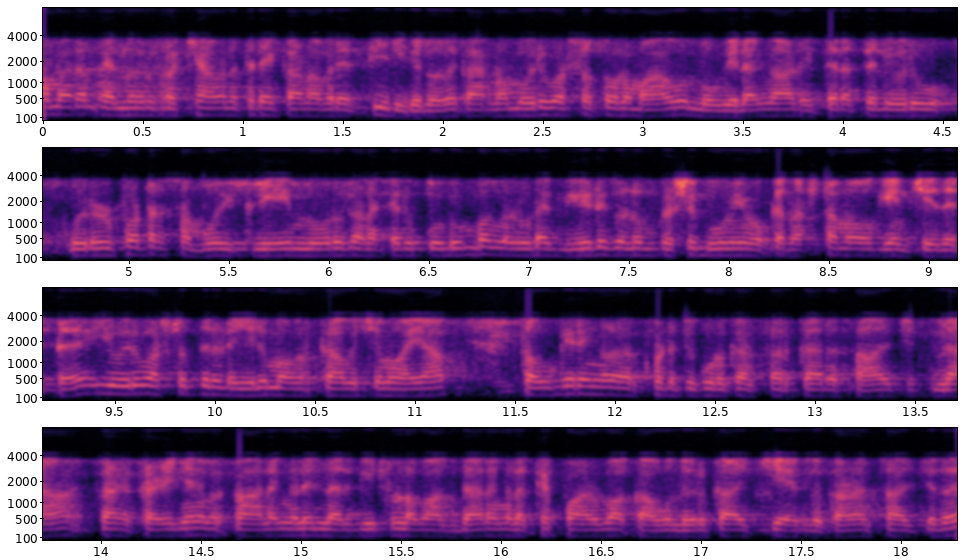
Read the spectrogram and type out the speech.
സമരം എന്നൊരു പ്രഖ്യാപനത്തിലേക്കാണ് അവർ എത്തിയിരിക്കുന്നത് കാരണം ഒരു വർഷത്തോളം ആകുന്നു വിലങ്ങാട് ഇത്തരത്തിൽ ഒരു ഉരുൾപൊട്ടൽ സംഭവിക്കുകയും നൂറുകണക്കിന് കുടുംബങ്ങളുടെ വീടുകളും കൃഷിഭൂമിയും ഒക്കെ നഷ്ടമാവുകയും ചെയ്തിട്ട് ഈ ഒരു വർഷത്തിനിടയിലും അവർക്ക് ആവശ്യമായ സൗകര്യങ്ങൾ ഏർപ്പെടുത്തി കൊടുക്കാൻ സർക്കാർ സാധിച്ചിട്ടില്ല. കഴിഞ്ഞ കാലങ്ങളിൽ നൽകിയിട്ടുള്ള വാഗ്ദാനങ്ങളൊക്കെ പാഴ്വാക്കാവുന്ന ഒരു കാഴ്ചയായിരുന്നു കാണാൻ സാധിച്ചത്.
